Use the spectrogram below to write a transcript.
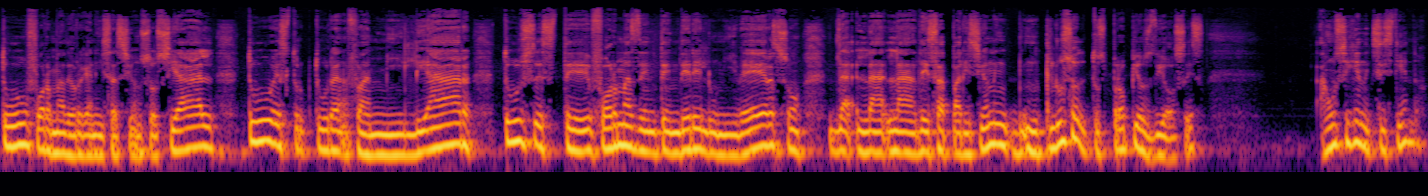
tu forma de organización social, tu estructura familiar, tus este, formas de entender el universo, la, la desaparición incluso de tus propios dioses, aún siguen existiendo.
